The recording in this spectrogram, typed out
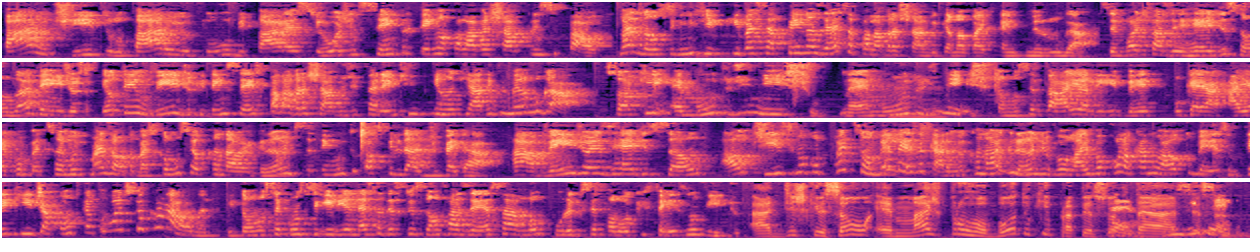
Para o título, para o YouTube, para SEO, a gente sempre tem uma palavra-chave principal. Mas não significa que vai ser apenas essa palavra-chave que ela vai ficar em primeiro lugar. Você pode fazer reedição do Avengers. Eu tenho vídeo que tem seis palavras-chave diferentes e ranqueado em primeiro lugar. Só que é muito de nicho, né? Muito uhum. de nicho. Então você vai ali ver, porque aí a competição é muito mais alta. Mas como o seu canal é grande, você tem muita possibilidade de pegar a Avengers reedição, altíssima competição. Beleza, cara, meu canal é grande, eu vou lá e vou colocar no alto mesmo. Tem que ir de acordo com o tamanho do seu canal, né? Então você conseguiria nessa descrição fazer essa loucura que você falou que fez no vídeo. A descrição é mais pro robô do que pra pessoa é, que tá acessando.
